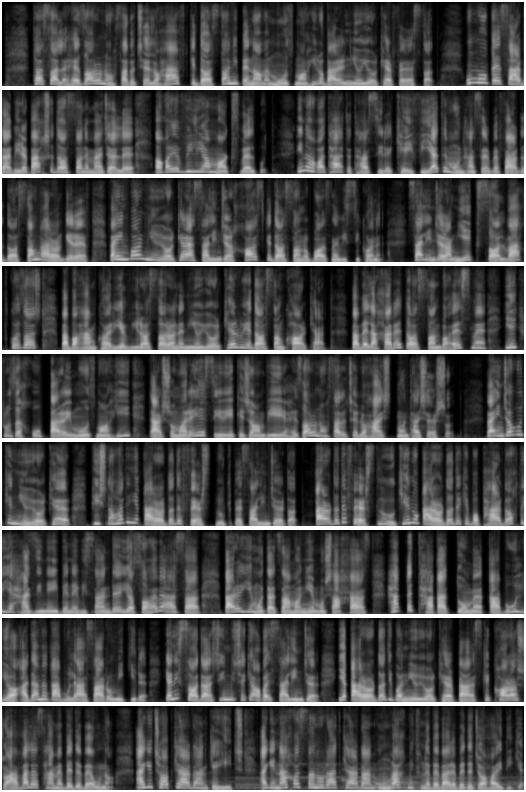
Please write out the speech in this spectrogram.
تا سال 1947 که داستانی به نام موزماهی رو برای نیویورکر فرستاد. اون موقع سردبیر بخش داستان مجله آقای ویلیام ماکسول بود. این آقا تحت تاثیر کیفیت منحصر به فرد داستان قرار گرفت و این بار نیویورکر از سلینجر خواست که داستان رو بازنویسی کنه. سلینجر هم یک سال وقت گذاشت و با همکاری ویراستاران نیویورکر روی داستان کار کرد و بالاخره داستان با اسم یک روز خوب برای موزماهی در شماره 31 ژانویه 1948 منتشر شد. و اینجا بود که نیویورکر پیشنهاد یک قرارداد first look به سلینجر داد. قرارداد first look یه نوع قرارداده که با پرداخت یه هزینه‌ای به نویسنده یا صاحب اثر برای یه مدت زمانی مشخص حق تقدم قبول یا عدم قبول اثر رو می‌گیره. یعنی سادهش این میشه که آقای سلینجر یه قراردادی با نیویورکر بست که کاراش رو اول از همه بده به اونا. اگه چاپ کردن که هیچ اگه نخواستن و رد کردن اون وقت می‌تونه ببره بده جاهای دیگه.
